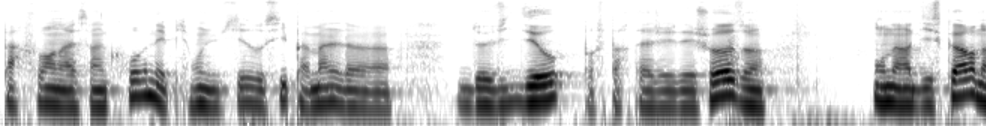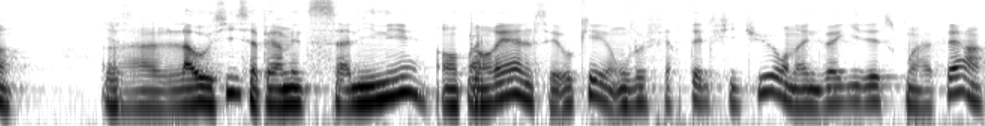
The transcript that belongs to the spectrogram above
parfois en asynchrone, et puis on utilise aussi pas mal de, vidéos pour se partager des choses. On a un Discord, euh, là aussi, ça permet de s'aligner en temps réel. C'est OK, on veut faire telle feature, on a une vague idée de ce qu'on va faire,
